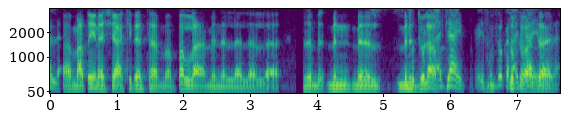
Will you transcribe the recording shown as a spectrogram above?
هلا آه معطينا أشياء كذا أنت مطلع من ال من من من, ال- من صندوق الدولاب العجائب إي صندوق العجائب. هذا.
